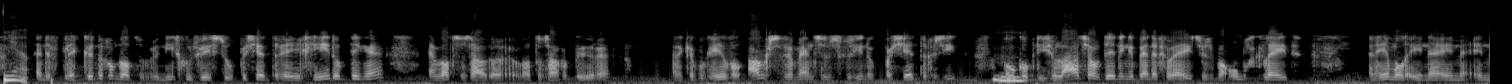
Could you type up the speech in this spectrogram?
ja, En de verpleegkundigen, omdat we niet goed wisten hoe patiënten reageerden op dingen en wat, ze zouden, wat er zou gebeuren. En ik heb ook heel veel angstige mensen dus gezien, ook patiënten gezien. Mm. Ook op de isolatieafdelingen ben ik geweest, dus maar omgekleed. En helemaal in, in, in,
